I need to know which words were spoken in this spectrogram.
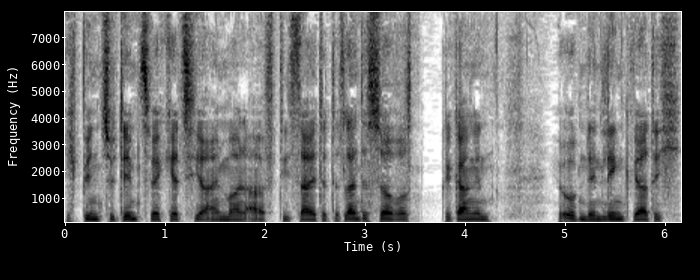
Ich bin zu dem Zweck jetzt hier einmal auf die Seite des Landesservers gegangen. Hier oben den Link werde ich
